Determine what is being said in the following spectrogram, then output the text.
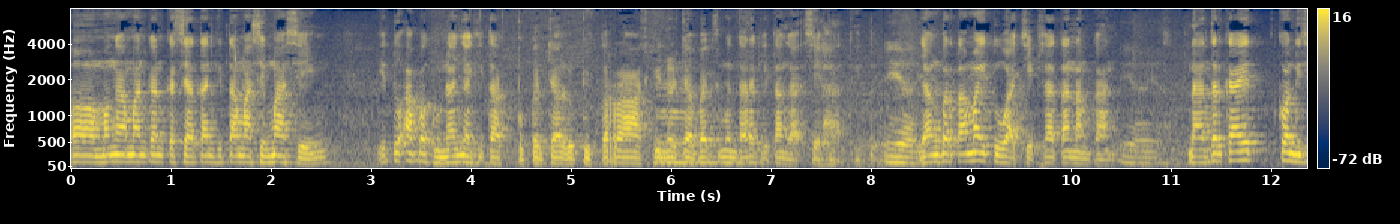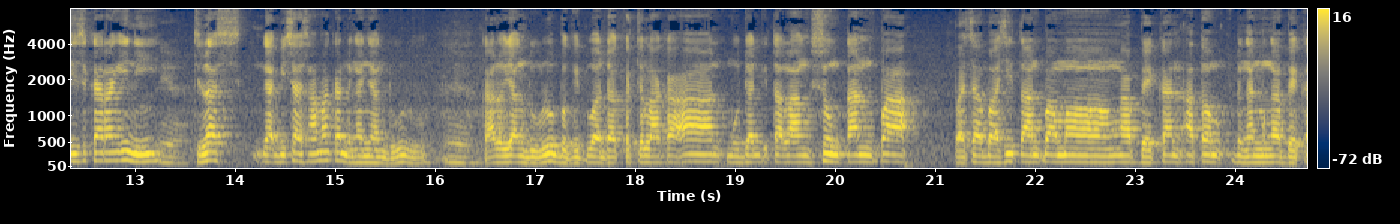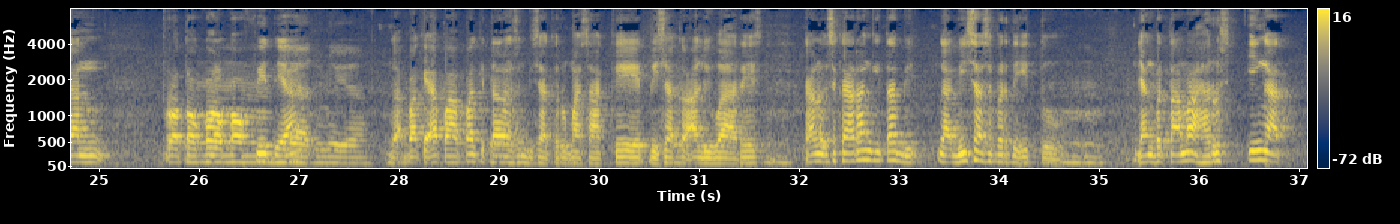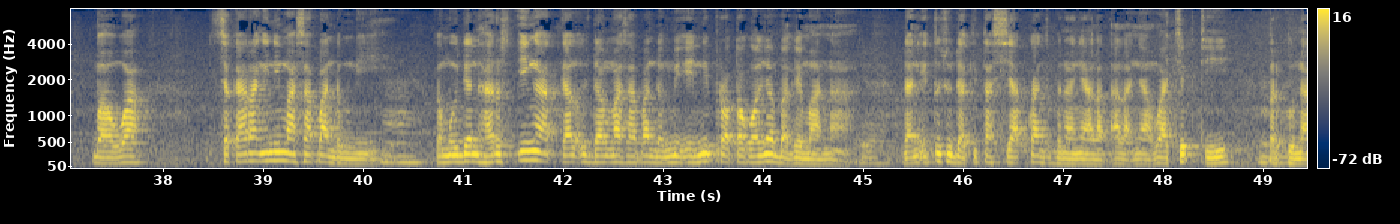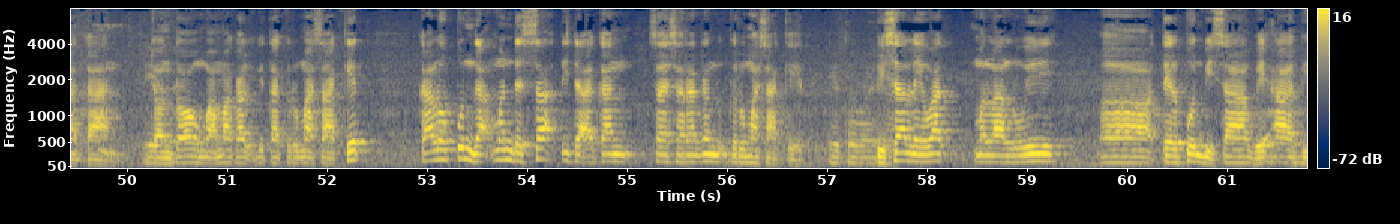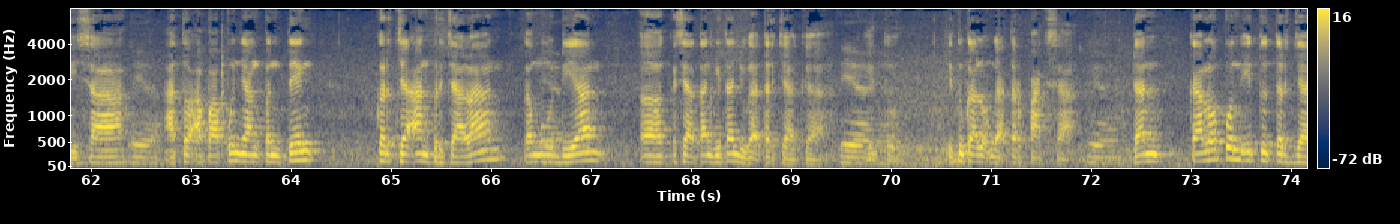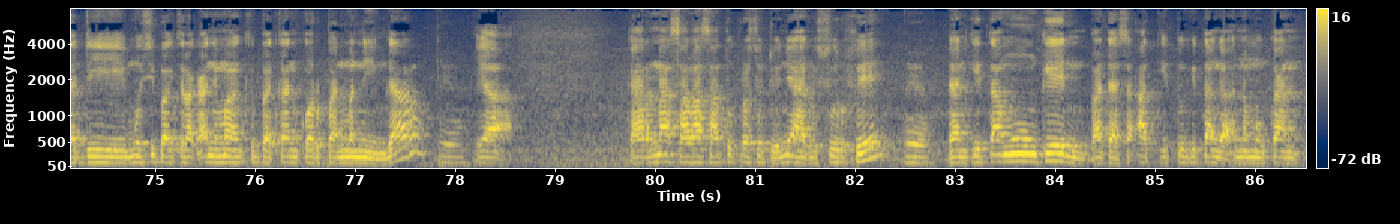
uh, mengamankan kesehatan kita masing-masing, itu apa gunanya kita bekerja lebih keras, kinerja baik sementara kita nggak sehat gitu. Hmm. Iya, iya. Yang pertama itu wajib saya tanamkan. Iya, iya. Nah terkait kondisi sekarang ini, Iya. jelas nggak bisa samakan dengan yang dulu. Iya. Kalau yang dulu begitu ada kecelakaan, kemudian kita langsung tanpa basa-basi, tanpa mengabaikan atau dengan mengabaikan protokol COVID Iya, ya, dulu ya. nggak pakai apa-apa kita langsung bisa ke rumah sakit, bisa ke ahli waris. Kalau sekarang kita bi- nggak bisa seperti itu. Mm-mm. Yang pertama harus ingat bahwa sekarang ini masa pandemi. Mm-mm. Kemudian harus ingat kalau sudah masa pandemi ini protokolnya bagaimana. Iya. Dan itu sudah kita siapkan sebenarnya alat-alatnya wajib dipergunakan. Iya. Contoh umpama kalau kita ke rumah sakit, kalaupun nggak mendesak tidak akan saya sarankan untuk ke rumah sakit. Gitu Pak. ya. Bisa lewat melalui eh, telepon bisa, WA bisa, Iya. atau apa pun yang penting kerjaan berjalan, kemudian eh, kesehatan kita juga terjaga. Iya, gitu. Itu kalau nggak terpaksa. Iya. Dan kalaupun itu terjadi musibah kecelakaan yang mengakibatkan korban meninggal, Iya. ya karena salah satu prosedurnya harus survei Iya. dan kita mungkin pada saat itu kita nggak menemukan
